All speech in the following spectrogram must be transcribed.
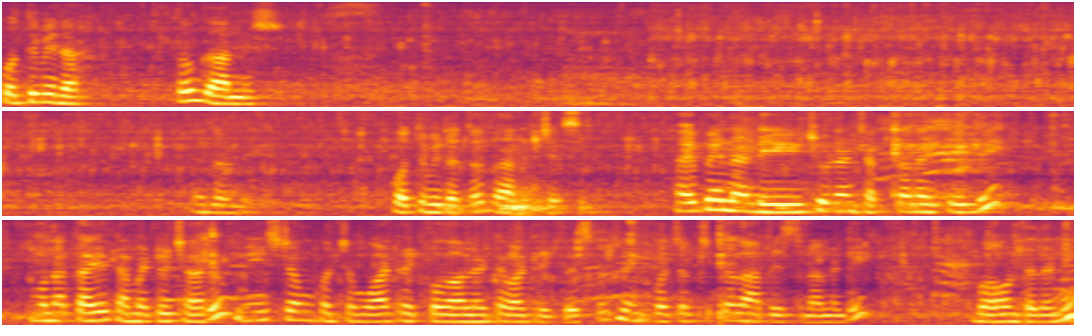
కొత్తిమీరతో గార్నిష్. ఇదండి. కొత్తిమీరతో గార్నిష్ చేసింది అయిపోయిందండి. చూడండి చక్కగా అయిపోయింది మునక్కాయ టమాటో చారు. మీ ఇష్టం కొంచెం వాటర్ ఎక్కువ కావాలంటే వాటర్ ఎక్కువ వేసుకోవచ్చు. నేను కొంచెం చిక్కగా ఆపేస్తున్నానండి. బాగుంటుందని.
